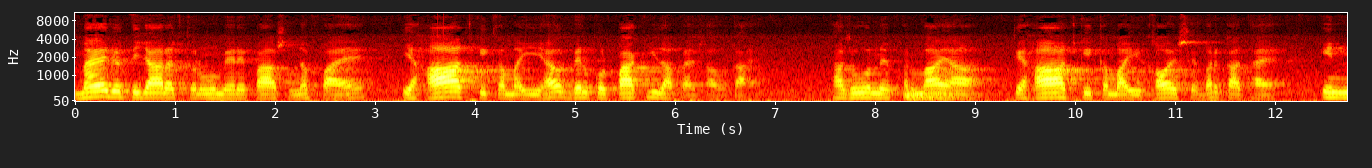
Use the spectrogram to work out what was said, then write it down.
میں جو تجارت کروں، میرے پاس نفع ہے، یہ ہاتھ کی کمائی ہے اور بالکل پاکیزہ پیسہ ہوتا ہے۔ حضور نے فرمایا کہ ہاتھ کی کمائی خواہش سے برکت ہے۔ ان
